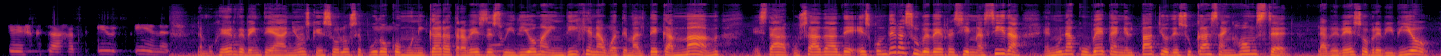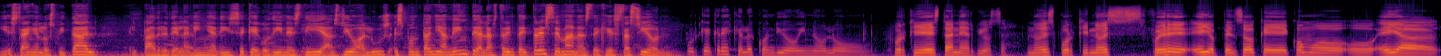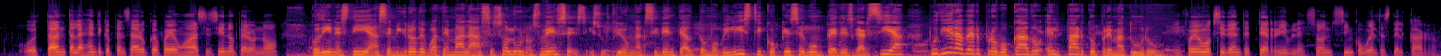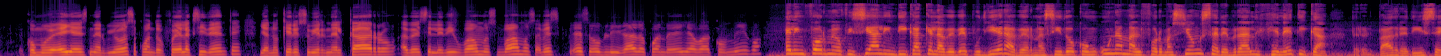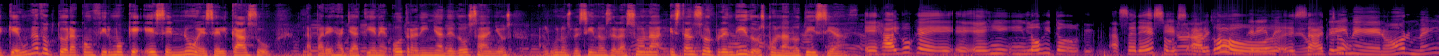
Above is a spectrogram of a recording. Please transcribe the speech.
La mujer de 20 años, que solo se pudo comunicar a través de su idioma indígena guatemalteca MAM, está acusada de esconder a su bebé recién nacida en una cubeta en el patio de su casa en Homestead. La bebé sobrevivió y está en el hospital. El padre de la niña dice que Godínez Díaz dio a luz espontáneamente a las 33 semanas de gestación. ¿Por qué crees que lo escondió y no lo...? Porque ella está nerviosa. No es porque no es... Fue... Ella pensó que como o ella o tanta la gente que pensaron que fue un asesino, pero no. Godínez Díaz emigró de Guatemala hace solo unos meses y sufrió un accidente automovilístico que, según Pérez García, pudiera haber provocado el parto prematuro. Y fue un accidente terrible, son cinco vueltas del carro. Como ella es nerviosa cuando fue el accidente, ya no quiere subir en el carro, a veces le digo vamos, vamos, a veces es obligado cuando ella va conmigo. El informe oficial indica que la bebé pudiera haber nacido con una malformación cerebral genética, pero el padre dice que una doctora confirmó que ese no es el caso. La pareja ya tiene otra niña de dos años. Algunos vecinos de la zona están sorprendidos con la noticia. Es algo que es ilógico hacer eso, es no, algo es un crimen, exacto. un crimen enorme.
